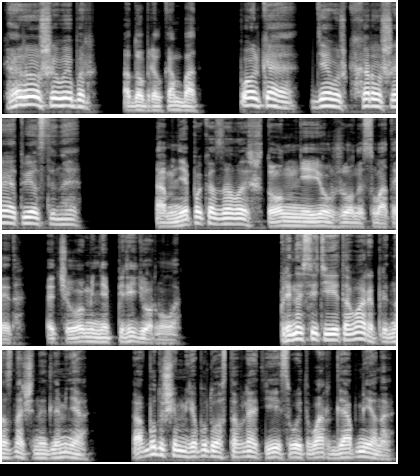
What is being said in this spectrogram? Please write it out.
«Хороший выбор», — одобрил комбат. «Полька — девушка хорошая и ответственная». А мне показалось, что он мне ее в жены сватает, отчего меня передернуло. Приносите ей товары, предназначенные для меня, а в будущем я буду оставлять ей свой товар для обмена.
